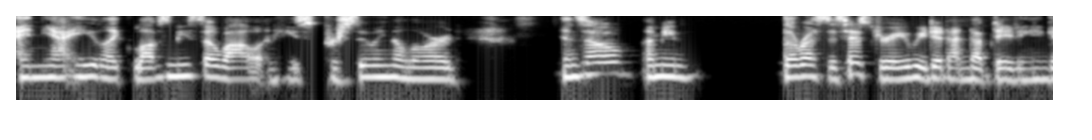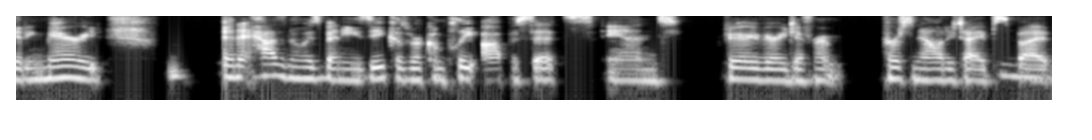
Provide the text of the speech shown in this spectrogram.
And yet he like loves me so well and he's pursuing the Lord. And so, I mean, the rest is history. We did end up dating and getting married. And it hasn't always been easy because we're complete opposites and very, very different personality types. Mm-hmm. But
